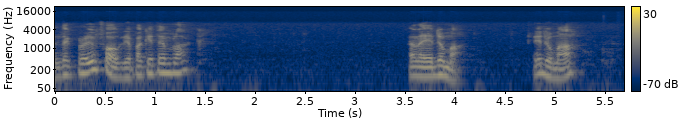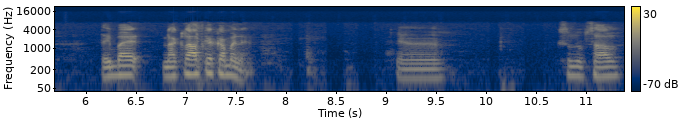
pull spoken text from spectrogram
Jen tak pro info, kde pak je ten vlak? Ale je doma. Je doma. Tady bude nakládka kamene. Uh, jak jsem to psal?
